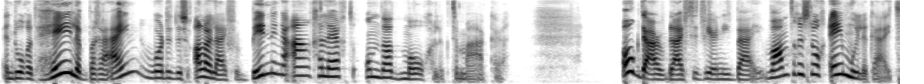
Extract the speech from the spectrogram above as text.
En door het hele brein worden dus allerlei verbindingen aangelegd om dat mogelijk te maken. Ook daar blijft het weer niet bij, want er is nog één moeilijkheid.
